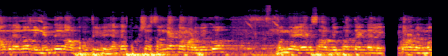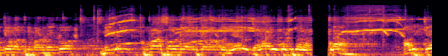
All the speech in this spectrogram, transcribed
ಆದ್ರೇನು ನಿಮ್ ಹಿಂದೆ ನಾವು ಬರ್ತೀವಿ. ಯಾಕಂದ್ರೆ ಪಕ್ಷ ಸಂಘಟನೆ ಮಾಡಬೇಕು. ಮುಂದೆ ಎರಡ್ ಸಾವಿರದ ಇಪ್ಪತ್ತೆಂಟಲ್ಲಿ ಮುಖ್ಯಮಂತ್ರಿ ಮಾಡಬೇಕು. ನಿಖಿಲ್ ಕುಮಾರಸ್ವಾಮಿ ಅವ್ರಿಗೆ ಒಂದು ಏನು ಜವಾರಿ ಕೊಟ್ಟಿದ್ದಾರೆ ಅದಕ್ಕೆ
